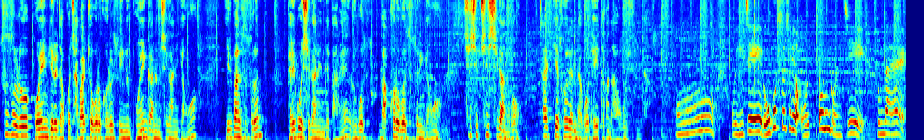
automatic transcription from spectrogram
수술 후 보행기를 잡고 자발적으로 걸을 수 있는 보행 가능 시간의 경우 일반 수술은 105시간인데 반해 로봇, 마코 로봇 수술인 경우 77시간으로 짧게 소요된다고 데이터가 나오고 있습니다. 오, 어, 이제 로봇 수술이 어떤 건지 정말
